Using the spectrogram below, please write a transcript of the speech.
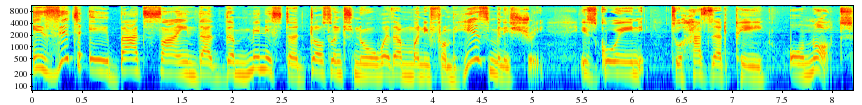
Is it a bad sign that the minister doesn't know whether money from his ministry is going to hazard pay or not?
